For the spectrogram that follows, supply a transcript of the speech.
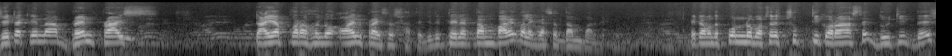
যেটা কিনা ব্র্যান্ড প্রাইস টাই আপ করা হলো অয়েল প্রাইসের সাথে। যদি তেলের দাম বাড়ে, তাহলে গ্যাসের দাম বাড়বে। এটা আমাদের পনেরো বছরের চুক্তি করা আছে, দুইটি দেশ,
